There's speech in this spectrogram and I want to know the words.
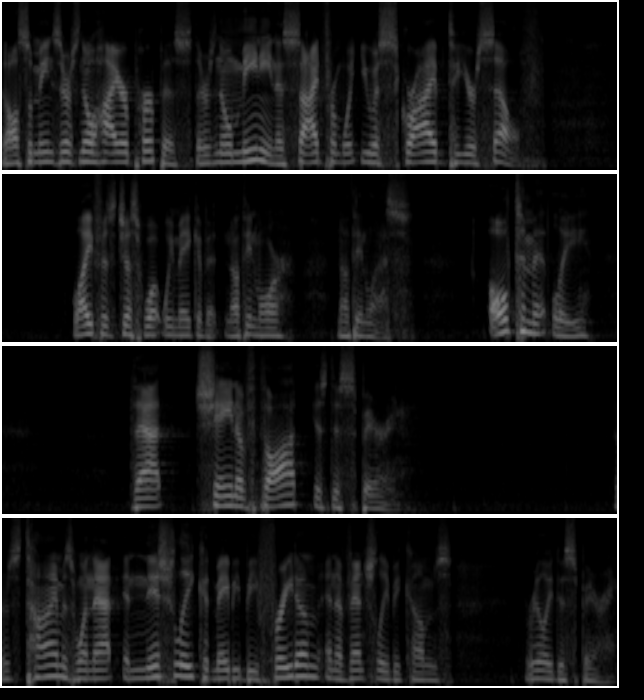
It also means there's no higher purpose, there's no meaning aside from what you ascribe to yourself. Life is just what we make of it, nothing more, nothing less. Ultimately, that chain of thought is despairing. There's times when that initially could maybe be freedom and eventually becomes really despairing.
